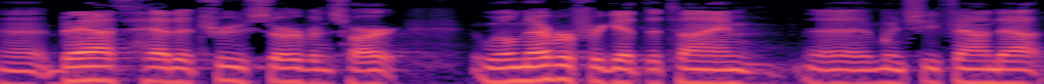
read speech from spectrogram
uh, Beth, had a true servant's heart. We'll never forget the time uh, when she found out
